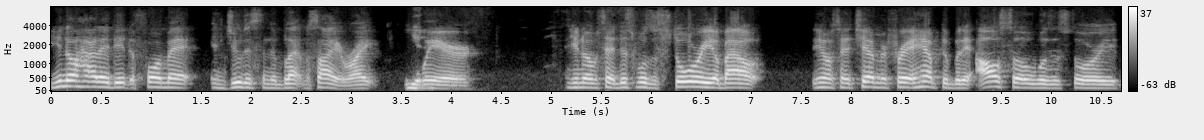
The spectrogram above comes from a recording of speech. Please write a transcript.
you know, how they did the format in Judas and the Black Messiah, right? Yeah. Where, you know, I'm saying this was a story about, you know, I'm saying Chairman Fred Hampton, but it also was a story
